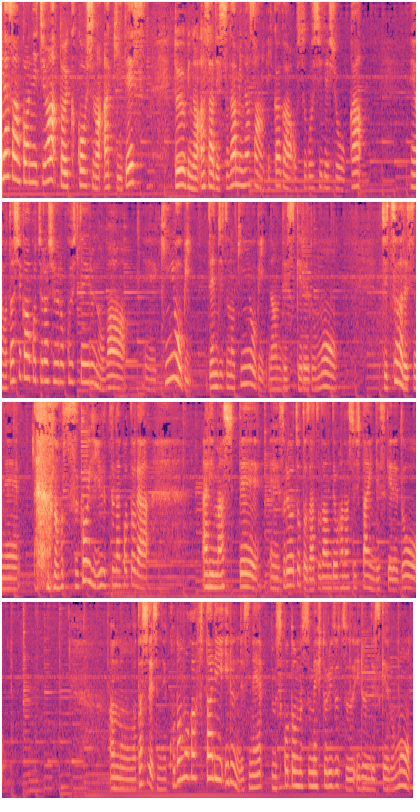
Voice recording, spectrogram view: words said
皆さんこんにちは。教育講師のあきです。土曜日の朝ですが皆さんいかがお過ごしでしょうか、えー、私がこちら収録しているのは、えー、金曜日前日の金曜日なんですけれども実はですね あのすごい憂鬱なことがありまして、えー、それをちょっと雑談でお話ししたいんですけれどあの私ですね子供が2人いるんですね。息子と娘1人ずついるんですけれども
